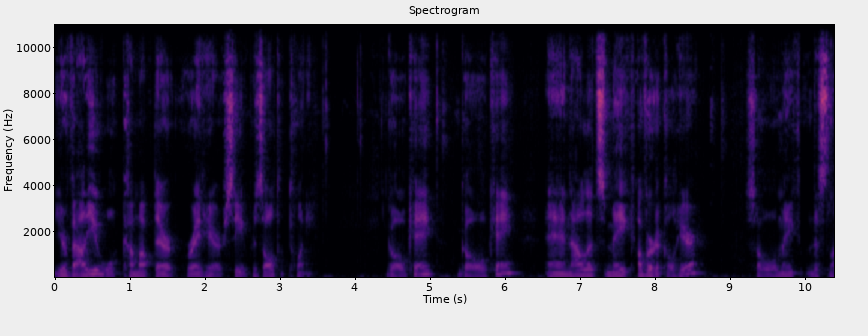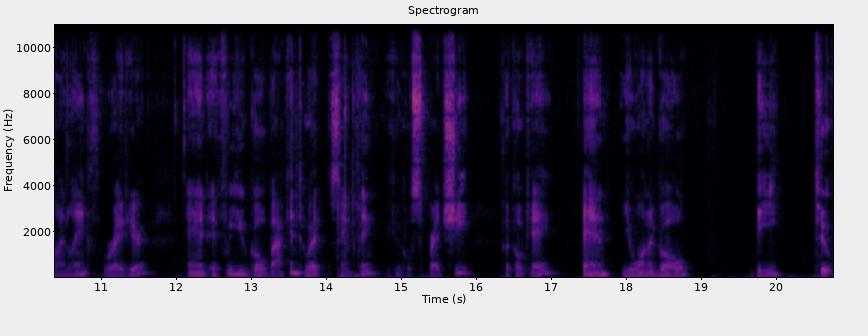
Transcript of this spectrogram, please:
your value will come up there right here. See, result 20. Go okay, go okay. And now let's make a vertical here. So we'll make this line length right here. And if we you go back into it, same thing, we can go spreadsheet, click OK, and you want to go B2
